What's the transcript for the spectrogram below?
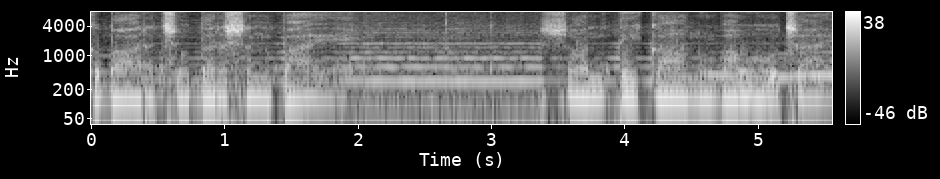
एक बार जो दर्शन पाए, शांति का अनुभव हो जाए।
